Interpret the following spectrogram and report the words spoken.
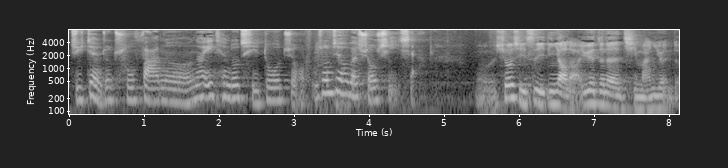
几点就出发呢？那一天都骑多久？中间会不会休息一下？呃，休息是一定要的，因为真的骑蛮远的。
